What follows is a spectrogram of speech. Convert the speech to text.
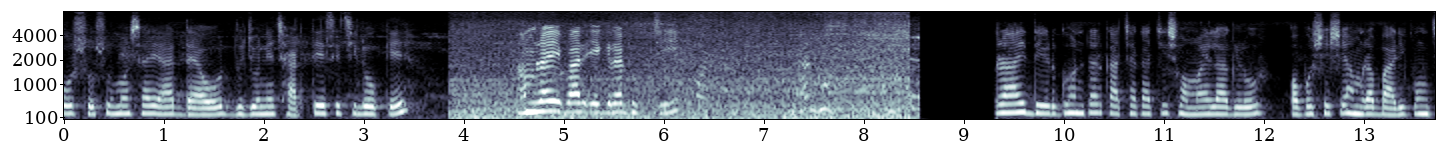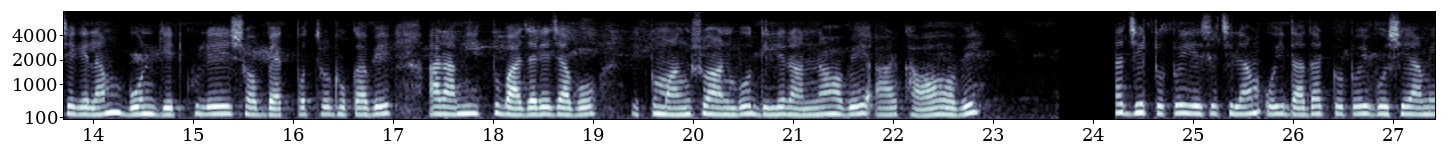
ওর শ্বশুরমশাই আর দেওর দুজনে ছাড়তে এসেছিল ওকে। আমরা এবার এগরা ঢুকছি। প্রায় দেড় ঘণ্টার কাছাকাছি সময় লাগল। অবশেষে আমরা বাড়ি পৌঁছে গেলাম। বোন গেট খুলে সব ব্যাগপত্র ঢোকাবে আর আমি একটু বাজারে যাব একটু মাংস আনব দিলে রান্না হবে আর খাওয়া হবে। যে টোটোয় এসেছিলাম, ওই দাদার টোটোয় বসে আমি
